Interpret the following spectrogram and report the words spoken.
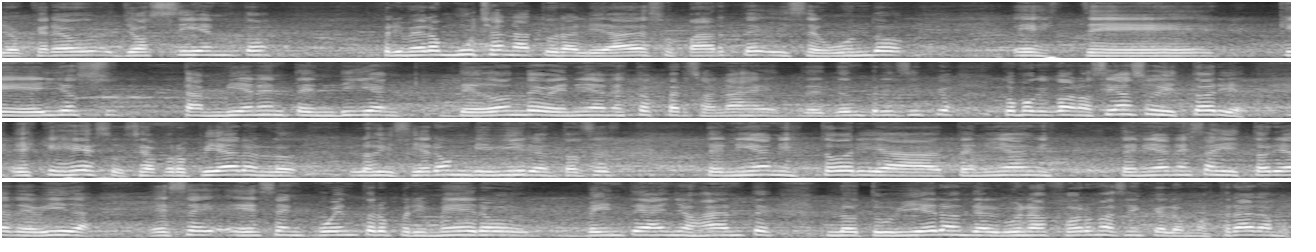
Yo creo, yo siento, primero, mucha naturalidad de su parte y segundo, este, que ellos también entendían de dónde venían estos personajes desde un principio, como que conocían sus historias. Es que es eso, se apropiaron, los hicieron vivir, entonces tenían historia, tenían, tenían esas historias de vida. Ese, ese encuentro primero, 20 años antes, lo tuvieron de alguna forma sin que lo mostráramos.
